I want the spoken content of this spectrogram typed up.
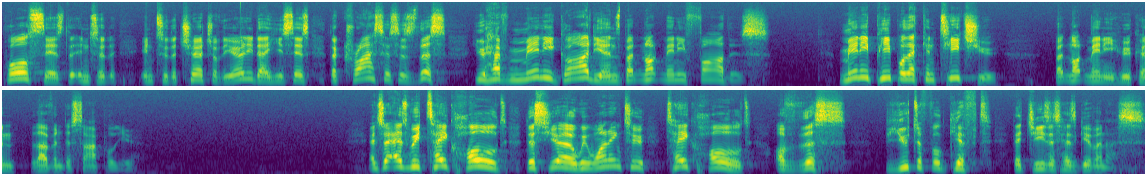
Paul says that into the, into the church of the early day, he says, the crisis is this you have many guardians, but not many fathers. Many people that can teach you, but not many who can love and disciple you. And so, as we take hold this year, we're wanting to take hold of this beautiful gift that Jesus has given us.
